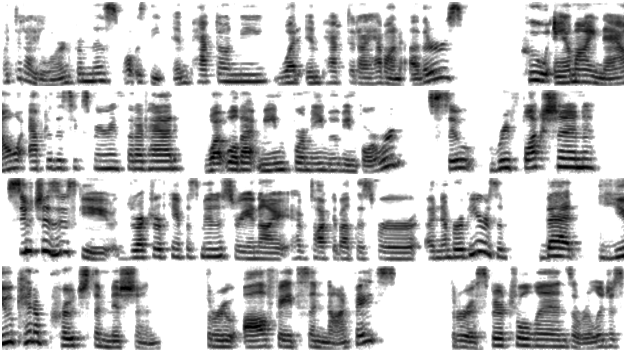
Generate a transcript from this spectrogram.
what did I learn from this? What was the impact on me? What impact did I have on others? Who am I now after this experience that I've had? What will that mean for me moving forward? So, reflection. Sue Chizuski, director of campus ministry, and I have talked about this for a number of years of that you can approach the mission through all faiths and non faiths, through a spiritual lens, a religious.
